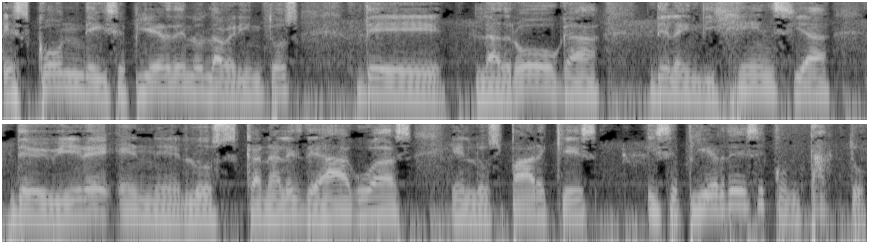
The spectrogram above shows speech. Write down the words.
esconde y se pierde en los laberintos de la droga, de la indigencia, de vivir eh, en eh, los canales de aguas, en los parques, y se pierde ese contacto.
